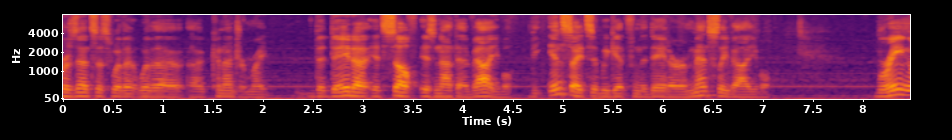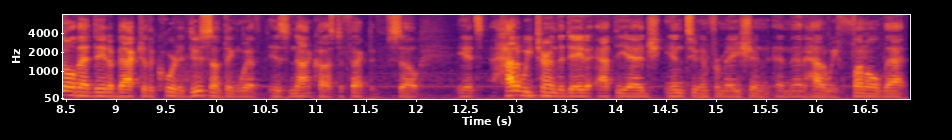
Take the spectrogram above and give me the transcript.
presents us with a with a, a conundrum. Right, the data itself is not that valuable. The insights that we get from the data are immensely valuable. Bringing all that data back to the core to do something with is not cost effective. So it's how do we turn the data at the edge into information and then how do we funnel that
